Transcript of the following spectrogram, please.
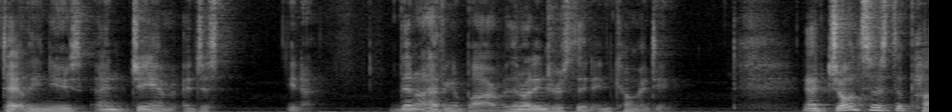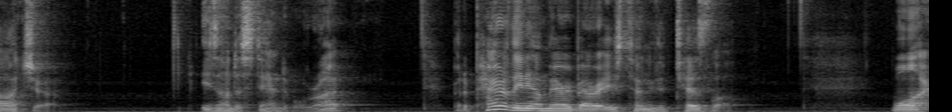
Daily News, and GM are just, you know, they're not having a bar of it. They're not interested in commenting. Now, Johnson's departure is understandable, right? But apparently now Mary Barra is turning to Tesla. Why?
